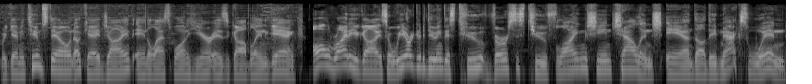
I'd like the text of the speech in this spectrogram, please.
we're getting Tombstone, okay, Giant, and the last one here is Goblin Gang. Alrighty, you guys, so we are going to be doing this 2 versus 2 Flying Machine Challenge and uh, the max win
